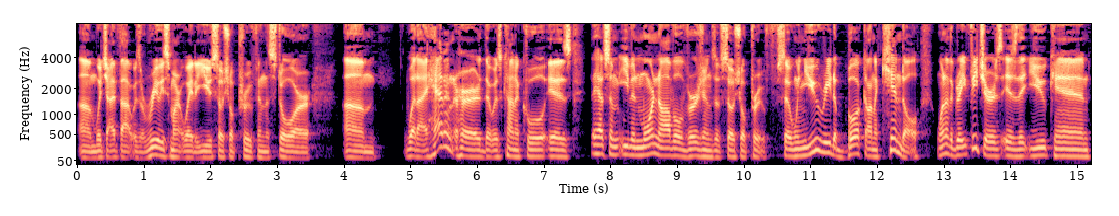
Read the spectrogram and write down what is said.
um, which I thought was a really smart way to use social proof in the store. Um, what I hadn't heard that was kind of cool is they have some even more novel versions of social proof. So when you read a book on a Kindle, one of the great features is that you can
